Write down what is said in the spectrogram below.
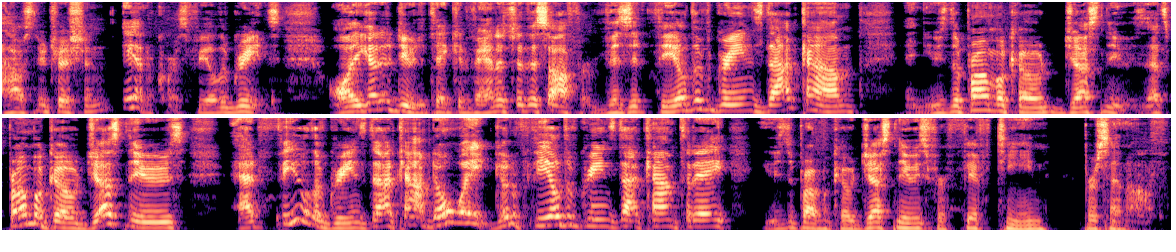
House Nutrition, and of course, Field of Greens. All you got to do to take advantage of this offer, visit fieldofgreens.com and use the promo code JustNews. That's promo code JustNews at fieldofgreens.com. Don't wait. Go to fieldofgreens.com today. Use the promo code JustNews for 15% off.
